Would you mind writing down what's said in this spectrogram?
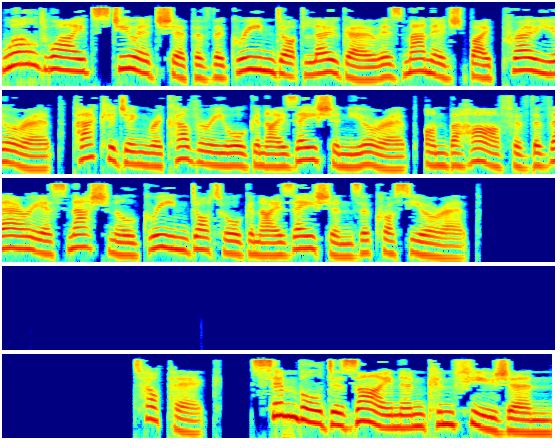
Worldwide stewardship of the Green Dot logo is managed by Pro Europe Packaging Recovery Organization Europe on behalf of the various national Green Dot organizations across Europe. Topic: Symbol design and confusion.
